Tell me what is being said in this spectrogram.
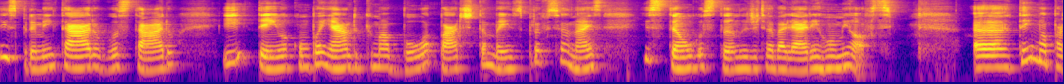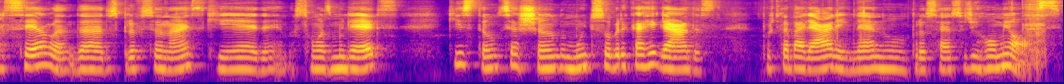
Experimentaram, gostaram e tenho acompanhado que uma boa parte também dos profissionais estão gostando de trabalhar em home office. Uh, tem uma parcela da, dos profissionais que é, né, são as mulheres que estão se achando muito sobrecarregadas por trabalharem né, no processo de home office.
